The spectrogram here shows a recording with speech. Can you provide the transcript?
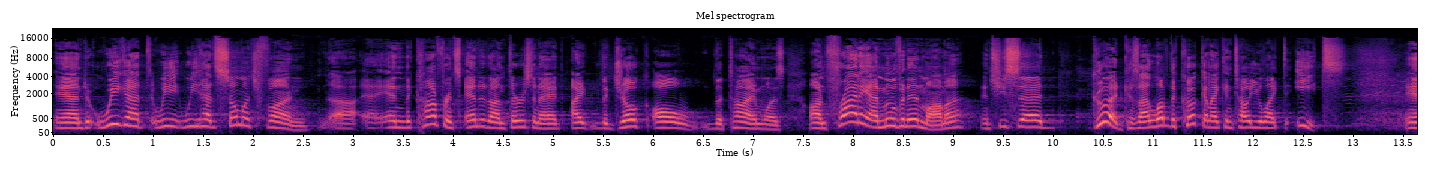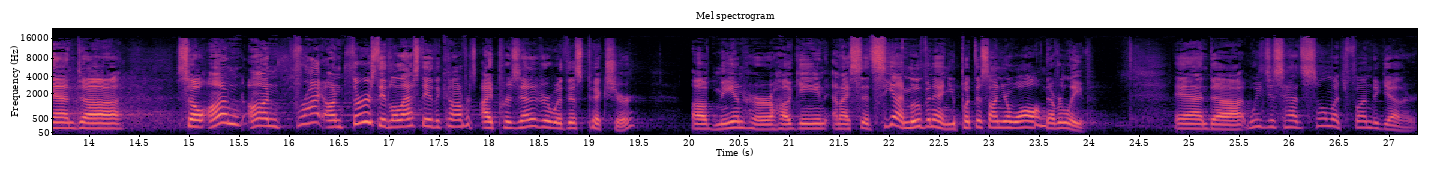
And we got we, we had so much fun. Uh, and the conference ended on Thursday night. I, the joke all the time was on Friday I'm moving in, Mama. And she said, good because I love to cook and I can tell you like to eat. And uh, so on, on, Friday, on Thursday, the last day of the conference, I presented her with this picture of me and her hugging. And I said, See, I'm moving in. You put this on your wall, I'll never leave. And uh, we just had so much fun together.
